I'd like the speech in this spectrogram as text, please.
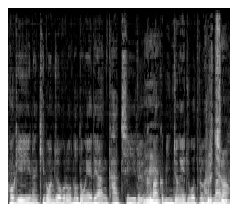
거기는 기본적으로 노동에 대한 가치를 예. 그만큼 인정해주고 들어가지만 그렇죠.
